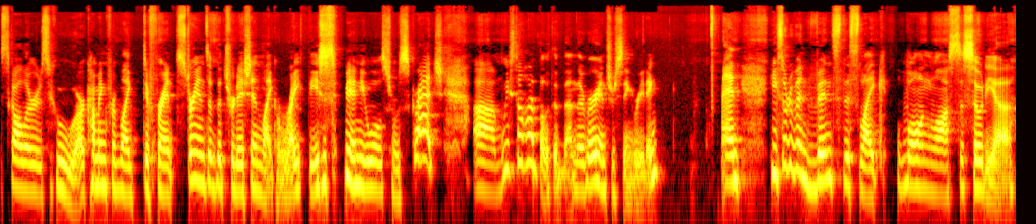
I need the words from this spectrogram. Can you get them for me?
scholars who are coming from like different strands of the tradition like write these manuals from scratch. Um, we still have both of them. They're very interesting reading. And he sort of invents this like long lost Sisodia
